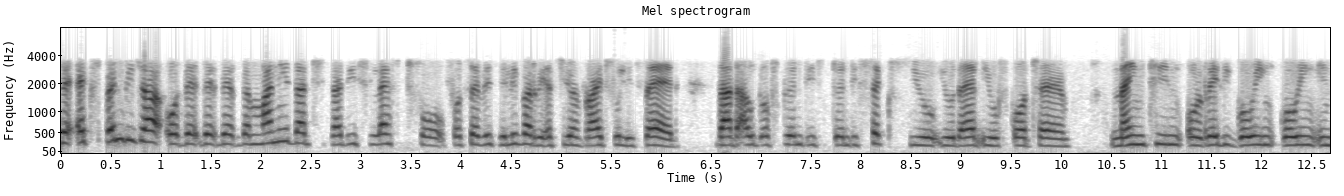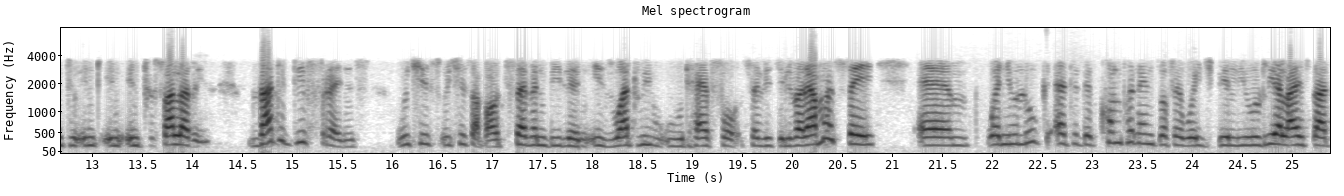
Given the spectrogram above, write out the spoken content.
the expenditure or the, the, the, money that, that is left for, for service delivery, as you have rightfully said, that out of 2026, you, you then you've got uh, 19 already going going into, into into salaries. That difference, which is which is about seven billion, is what we would have for service delivery. I must say, um, when you look at the components of a wage bill, you will realize that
